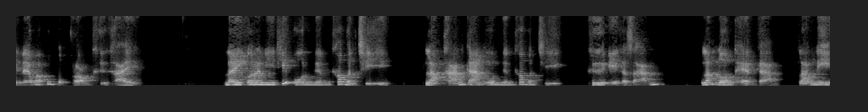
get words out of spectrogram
นแล้วว่าผู้ปกครองคือใคร ในกรณีที่โอนเงินเข้าบัญชี หลักฐานการโอนเงินเข้าบัญชี คือเอกสาร รับรองแทนการล้างหนี้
